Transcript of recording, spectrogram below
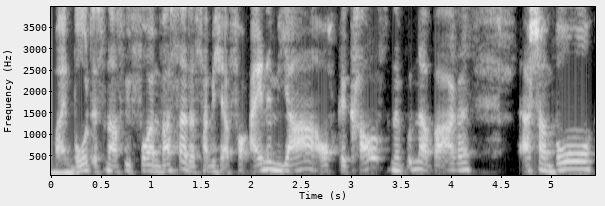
mein Boot ist nach wie vor im Wasser. Das habe ich ja vor einem Jahr auch gekauft. Eine wunderbare Archambault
